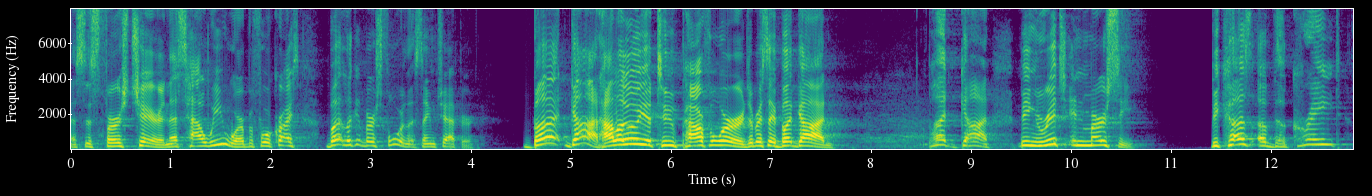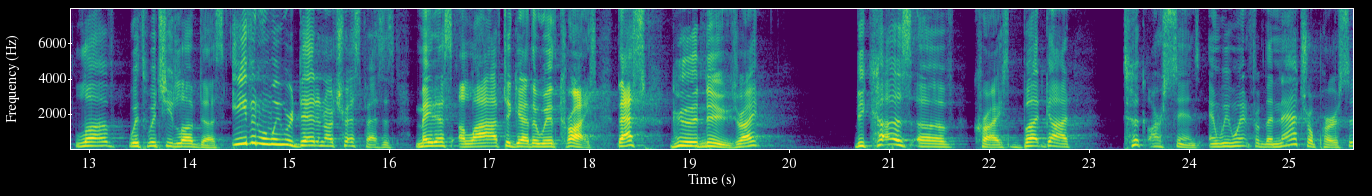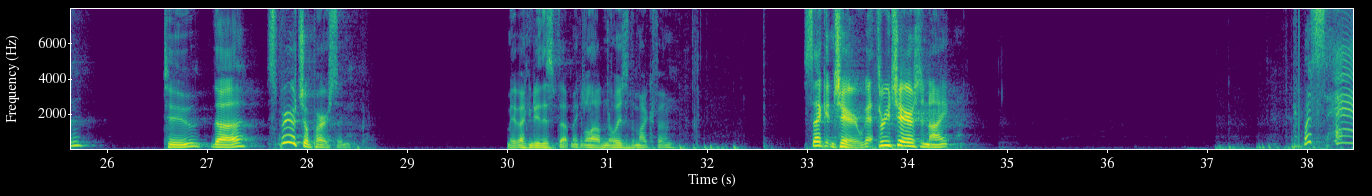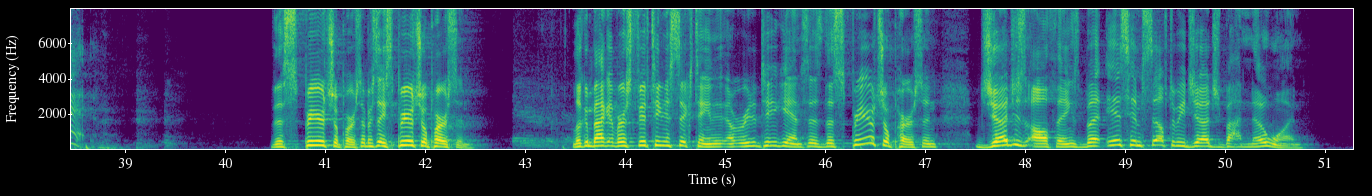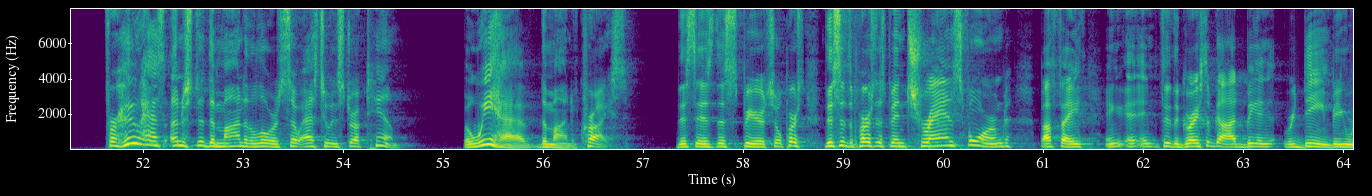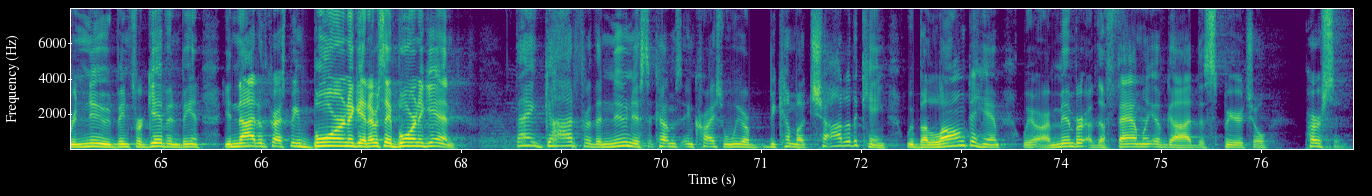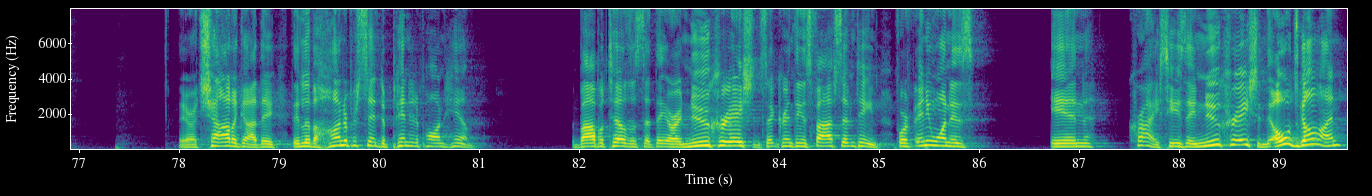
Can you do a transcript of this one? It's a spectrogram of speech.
That's this first chair, and that's how we were before Christ. But look at verse 4 in that same chapter. But God, hallelujah, two powerful words. Everybody say, but God. But God, being rich in mercy, because of the great love with which he loved us, even when we were dead in our trespasses, made us alive together with Christ. That's good news, right? Because of Christ, but God took our sins and we went from the natural person to the spiritual person. Maybe I can do this without making a lot of noise with the microphone. Second chair. We got three chairs tonight. What's that? The spiritual person. Everybody say spiritual person. Looking back at verse 15 and 16, I'll read it to you again. It says, The spiritual person judges all things, but is himself to be judged by no one. For who has understood the mind of the Lord so as to instruct him? But we have the mind of Christ. This is the spiritual person. This is the person that's been transformed by faith and, and, through the grace of God, being redeemed, being renewed, being forgiven, being united with Christ, being born again. Ever say born again. Thank God for the newness that comes in Christ when we are become a child of the King. We belong to Him. We are a member of the family of God, the spiritual person. They are a child of God. They, they live 100% dependent upon Him. The Bible tells us that they are a new creation, 2 Corinthians 5:17. For if anyone is in Christ, he is a new creation. The old's gone.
